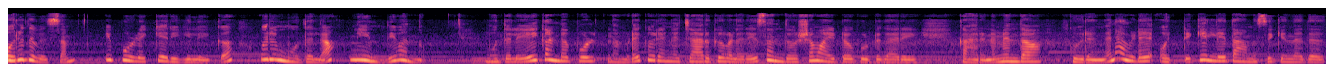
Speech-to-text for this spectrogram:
ഒരു ദിവസം ഈ പുഴയ്ക്കരികിലേക്ക് ഒരു മുതല നീന്തി വന്നു. മുതലയെ കണ്ടപ്പോൾ നമ്മുടെ കുരങ്ങച്ചാർക്ക് വളരെ സന്തോഷമായിട്ടോ കൂട്ടുകാരെ. കാരണം എന്താ കുരങ്ങൻ അവിടെ ഒറ്റയ്ക്കല്ലേ താമസിക്കുന്നത്.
